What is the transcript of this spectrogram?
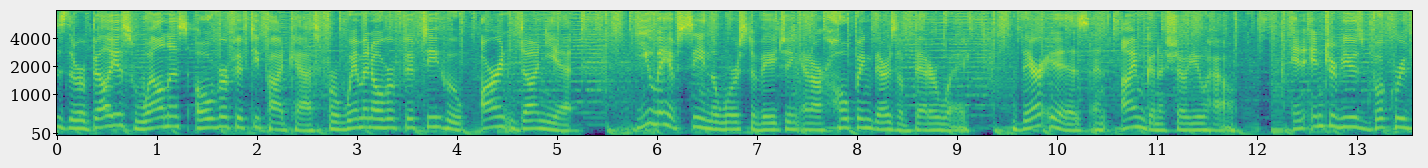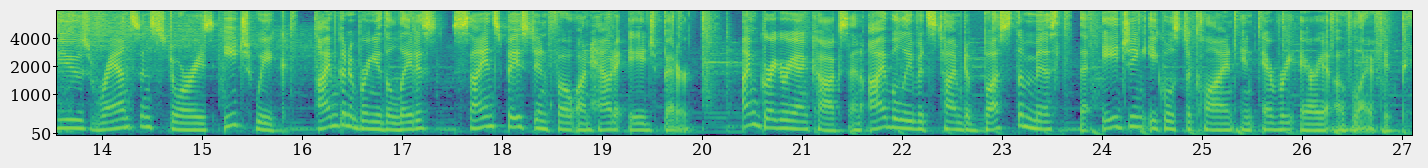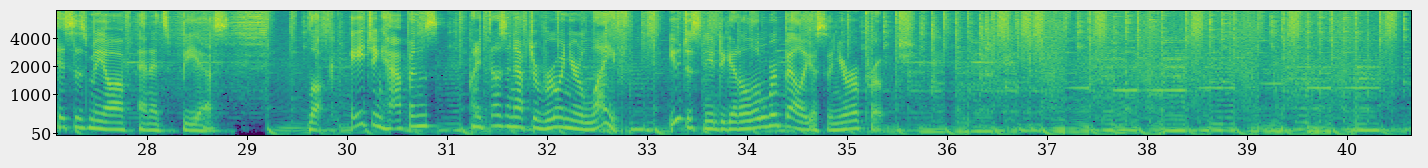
This is the Rebellious Wellness Over 50 podcast for women over 50 who aren't done yet. You may have seen the worst of aging and are hoping there's a better way. There is, and I'm going to show you how. In interviews, book reviews, rants, and stories, each week, I'm going to bring you the latest science based info on how to age better. I'm Gregory Ann Cox, and I believe it's time to bust the myth that aging equals decline in every area of life. It pisses me off, and it's BS. Look, aging happens, but it doesn't have to ruin your life. You just need to get a little rebellious in your approach.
